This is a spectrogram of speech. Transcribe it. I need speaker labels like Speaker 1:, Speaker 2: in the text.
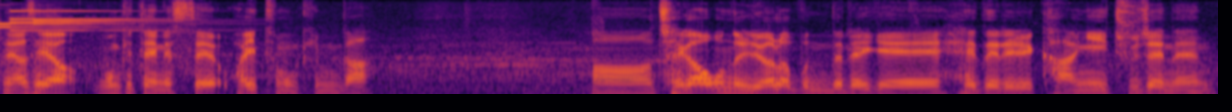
Speaker 1: 안녕하세요. 몽키테니스의 화이트 몽키입니다. 어, 제가 오늘 여러분들에게 해드릴 강의 주제는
